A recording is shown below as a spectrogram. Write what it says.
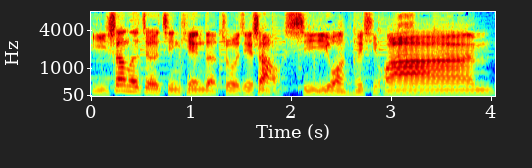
以上呢就是今天的自我介绍，希望你会喜欢。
